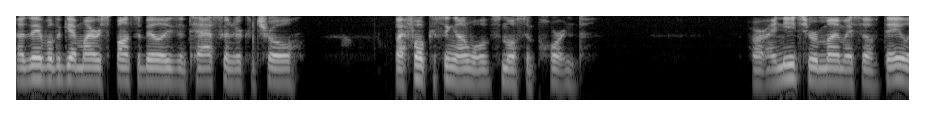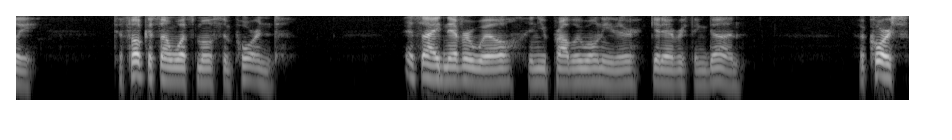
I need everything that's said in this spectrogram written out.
I was able to get my responsibilities and tasks under control by focusing on what was most important or I need to remind myself daily to focus on what's most important. As I never will, and you probably won't either, get everything done. Of course,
